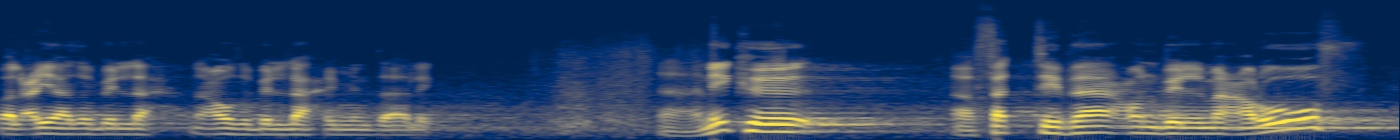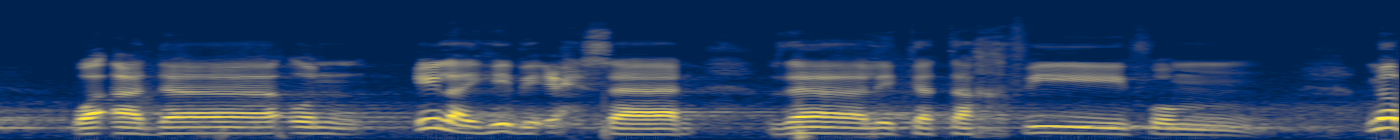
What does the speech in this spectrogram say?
والعياذ بالله نعوذ بالله من ذلكนี่คือฟัตติบาอุนบิลมารูฟ วะอาดาอุนอิลัยฮิบิอิห์ซาน ذلك تخفيف من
